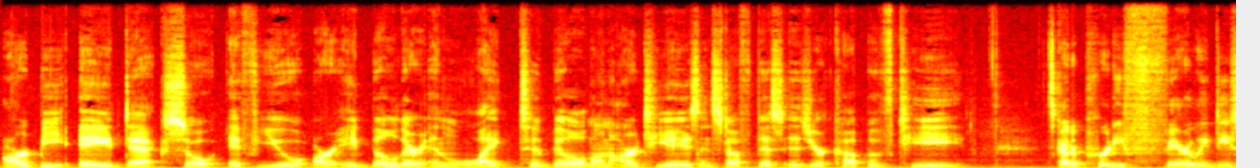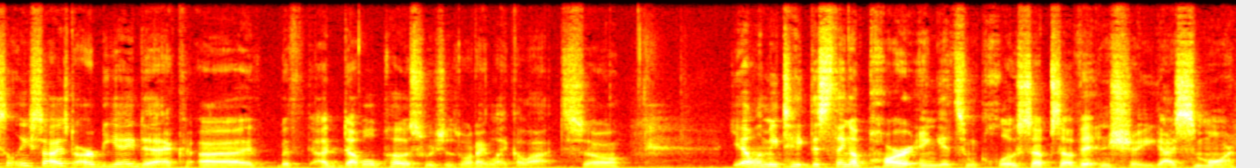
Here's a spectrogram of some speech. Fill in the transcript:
RBA deck. So if you are a builder and like to build on RTAs and stuff, this is your cup of tea. It's got a pretty fairly decently sized RBA deck uh, with a double post, which is what I like a lot. So yeah, let me take this thing apart and get some close-ups of it and show you guys some more.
